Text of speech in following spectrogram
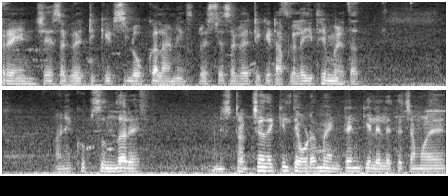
ट्रेनचे सगळे तिकीट्स लोकल आणि एक्सप्रेसचे सगळे तिकीट आपल्याला इथे मिळतात. आणि खूप सुंदर आहे. आणि स्ट्रक्चर देखील तेवढं मेंटेन केलेलं आहे. त्याच्यामुळे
